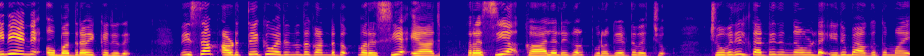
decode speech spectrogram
ഇനി എന്നെ ഉപദ്രവിക്കരുത്. നിസാം അടുത്തേക്ക് വരുന്നത് കണ്ടതും റസിയ യാച റസിയ കാലടികൾ പുറകേട്ട് വെച്ചു. ചുവരിൽ തട്ടി നിന്നവളുടെ ഇരുഭാഗത്തുമായി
